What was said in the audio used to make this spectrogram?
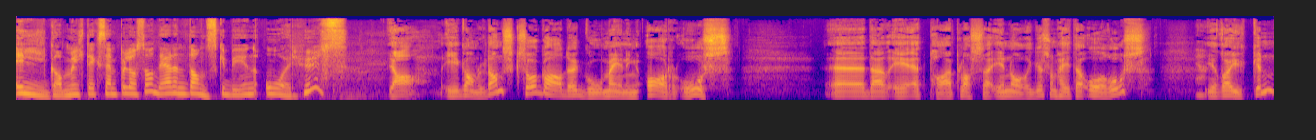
eldgammelt eksempel også. Det er den danske byen Århus. ja, i gammeldansk så ga det god mening Åros. Eh, der er et par plasser i Norge som heter Åros. I Røyken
